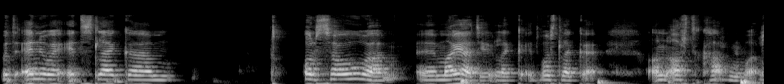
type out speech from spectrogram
But anyway, it's like um, also um, uh, my idea, like it was like a, an art carnival.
